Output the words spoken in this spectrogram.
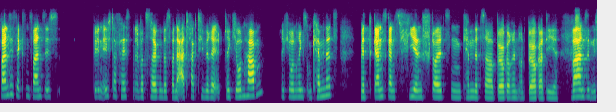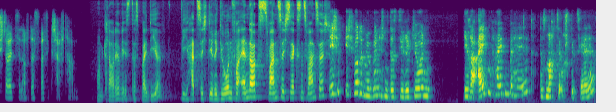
2026 bin ich der festen Überzeugung, dass wir eine attraktive Re Region haben, Region rings um Chemnitz, mit ganz, ganz vielen stolzen Chemnitzer Bürgerinnen und Bürger, die wahnsinnig stolz sind auf das, was sie geschafft haben. Und Claudia, wie ist das bei dir? Wie hat sich die Region verändert 2026? Ich, ich würde mir wünschen, dass die Region ihre Eigenheiten behält. Das macht sie auch speziell.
